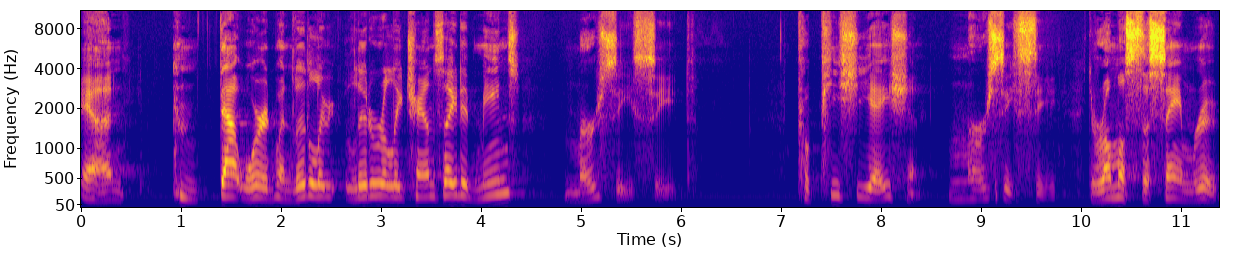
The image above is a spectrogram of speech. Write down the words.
And that word, when literally, literally translated, means mercy seat, propitiation, mercy seat. They're almost the same root.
